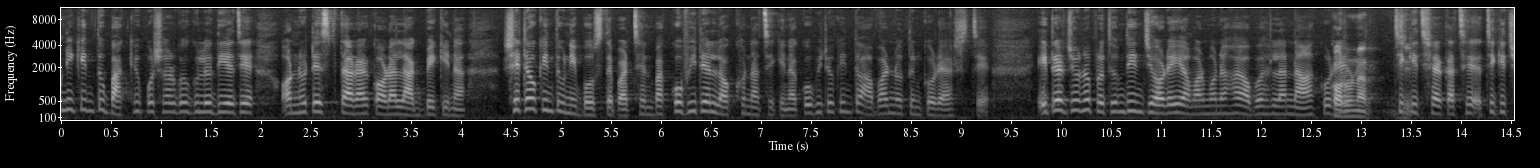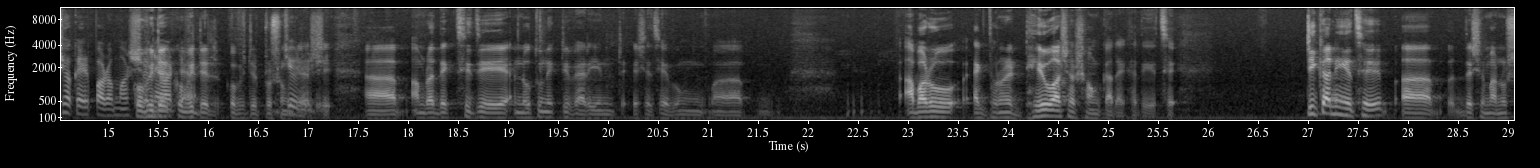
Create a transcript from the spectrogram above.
উনি কিন্তু বাকি উপসর্গগুলো দিয়ে যে অন্য টেস্ট তার আর করা লাগবে কিনা সেটাও কিন্তু উনি বুঝতে পারছেন বা কোভিডের লক্ষণ আছে কিনা। কোভিডও কিন্তু আবার নতুন করে আসছে। এটার জন্য প্রথম দিন জ্বরেই আমার মনে হয় অবহেলা না করে করোনার, চিকিৎসার কাছে চিকিৎসকের পরামর্শ কোভিডের কোভিডের কোভিডের প্রসঙ্গে আসি। আমরা দেখছি যে নতুন একটি ভ্যারিয়েন্ট এসেছে এবং আবারও এক ধরনের ঢেউ আসার শঙ্কা দেখা দিয়েছে। টিকা নিয়েছে আহ, দেশের মানুষ।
